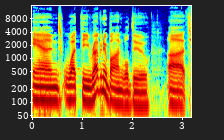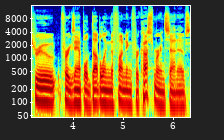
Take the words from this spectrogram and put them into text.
And what the revenue bond will do uh, through, for example, doubling the funding for customer incentives,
